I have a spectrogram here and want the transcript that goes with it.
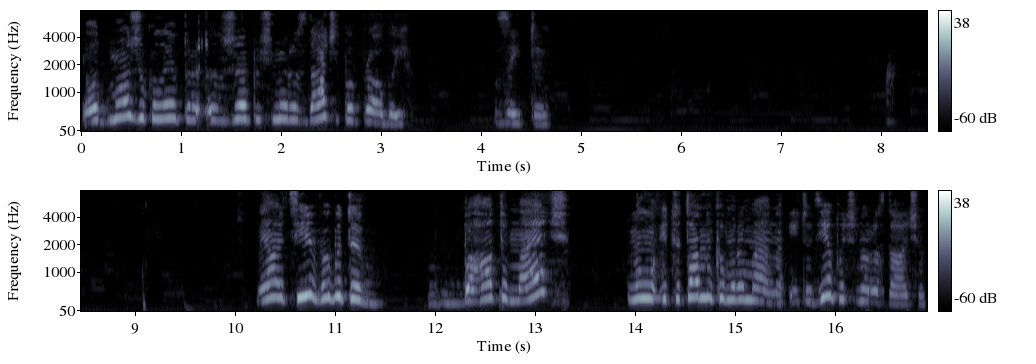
І от можу, коли вже почну роздачу, попробуй зайти. Я хотів вибити багато меч, ну і титану камерамена, і тоді я почну роздачу.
